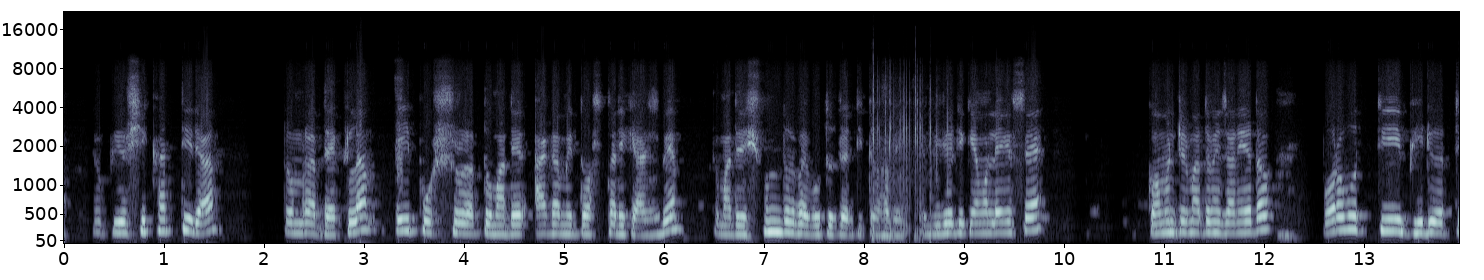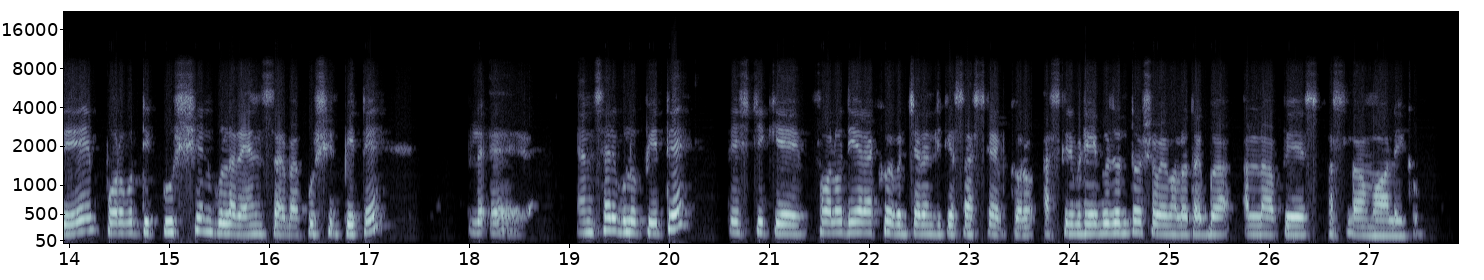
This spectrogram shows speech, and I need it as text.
প্রিয় শিক্ষার্থীরা, তোমরা দেখলাম এই প্রশ্ন তোমাদের আগামী দশ তারিখে আসবে। তোমাদের সুন্দরভাবে উত্তরটা দিতে হবে। ভিডিওটি কেমন লেগেছে? কমেন্টের মাধ্যমে জানিয়ে দাও। পরবর্তী ভিডিওতে পরবর্তী কোশ্চেনগুলার অ্যান্সার বা কোশ্চেন পেতে অ্যান্সারগুলো পেতে পেজটিকে ফলো দিয়ে রাখো এবং চ্যানেলটিকে সাবস্ক্রাইব করো। আজকের ভিডিও এই পর্যন্ত। সবাই ভালো থাকবা। আল্লাহ হাফেজ। আসসালামু আলাইকুম।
